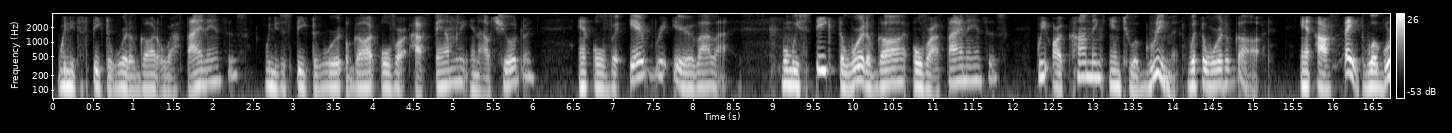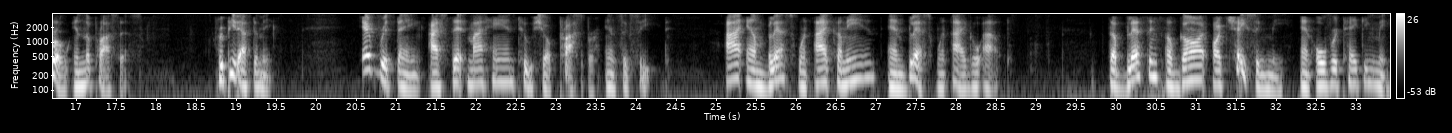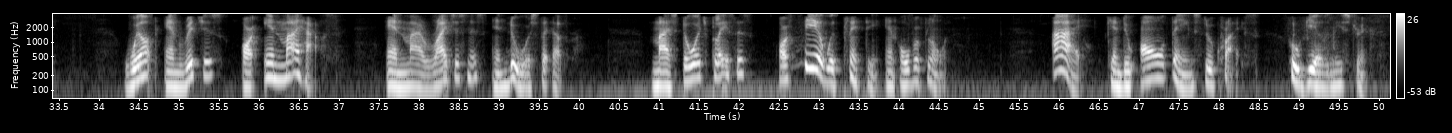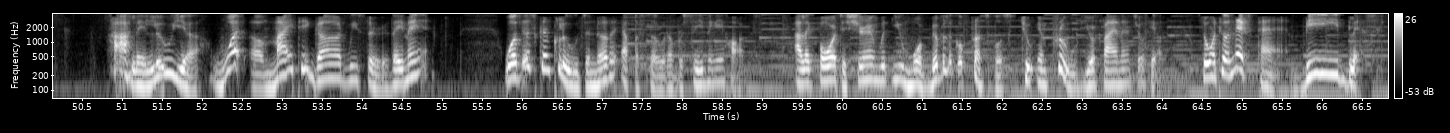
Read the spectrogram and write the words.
We need to speak the word of God over our finances. We need to speak the word of God over our family and our children. and over every area of our lives. When we speak the word of God over our finances, we are coming into agreement with the word of God, and our faith will grow in the process. Repeat after me. Everything I set my hand to shall prosper and succeed. I am blessed when I come in and blessed when I go out. The blessings of God are chasing me and overtaking me. Wealth and riches are in my house, and my righteousness endures forever. My storage places are filled with plenty and overflowing. I can do all things through Christ who gives me strength. Hallelujah. What a mighty God we serve. Amen. Well, this concludes another episode of Receiving a Harvest. I look forward to sharing with you more biblical principles to improve your financial health. So until next time, be blessed.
